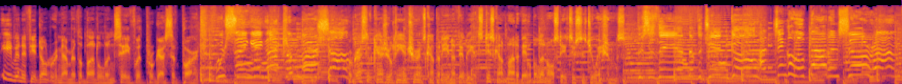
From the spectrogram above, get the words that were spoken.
even if you don't remember the bundle and save with Progressive part. We're singing that commercial. Progressive Casualty Insurance Company and affiliates. Discount not available in all states or situations. This is the end of the jingle. A jingle about insurance.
